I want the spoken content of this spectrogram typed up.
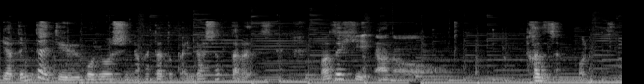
やってみたいというご両親の方とかいらっしゃったらですね、まあ、ぜひ、あの、カズちゃんの方にですね、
